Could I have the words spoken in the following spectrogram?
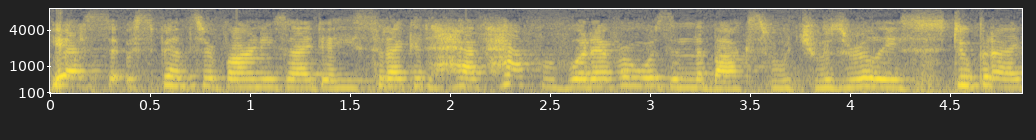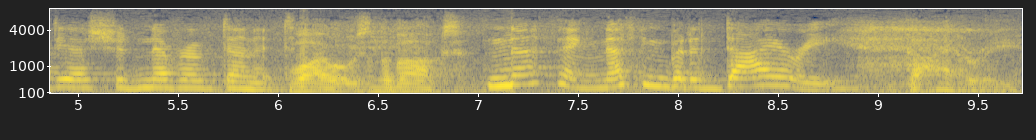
Yes, it was Spencer Varney's idea. He said I could have half of whatever was in the box, which was really a stupid idea. I should never have done it. Why? What was in the box? Nothing, nothing but a diary. Diary.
